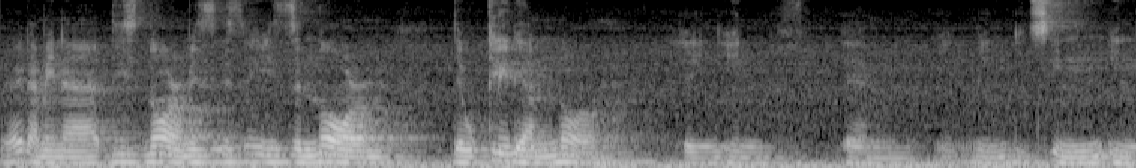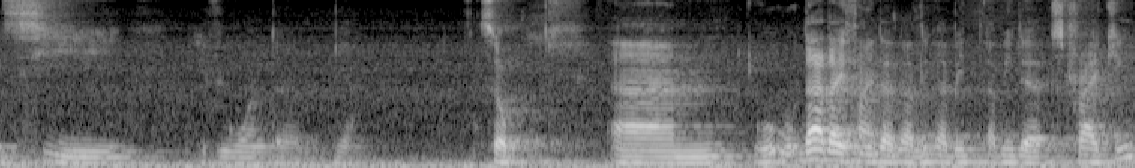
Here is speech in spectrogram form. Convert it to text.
right? I mean uh, this norm is, is, is the norm, the Euclidean norm in in um, in, it's in in C if you want, uh, yeah. So. Um, that I find that a, a bit a bit uh, striking.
